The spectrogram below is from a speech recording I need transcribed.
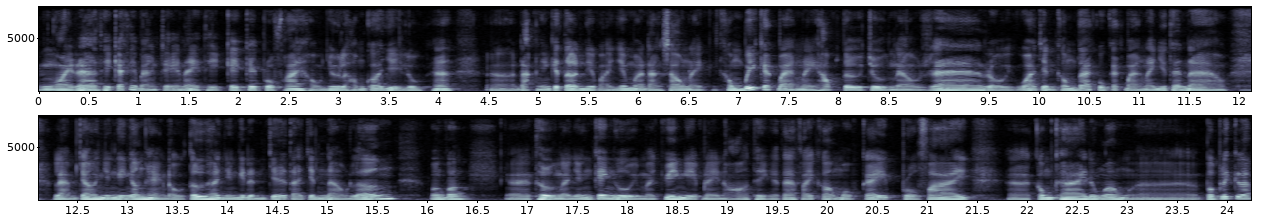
ngoài ra thì các cái bạn trẻ này thì cái cái profile hầu như là không có gì luôn ha. À, đặt những cái tên như vậy nhưng mà đằng sau này không biết các bạn này học từ trường nào ra rồi quá trình công tác của các bạn này như thế nào làm cho những cái ngân hàng đầu tư hay những cái định chế tài chính nào lớn vân vân. À, thường là những cái người mà chuyên nghiệp này nọ thì người ta phải có một cái profile à, công khai đúng không? À, public đó.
